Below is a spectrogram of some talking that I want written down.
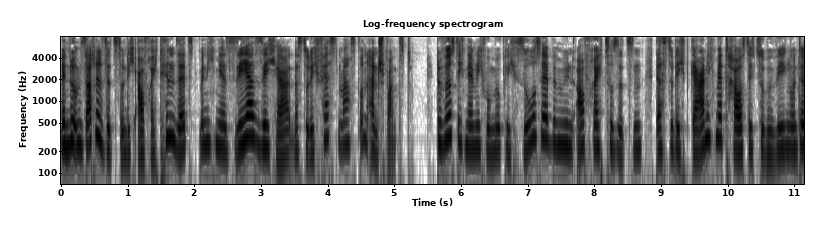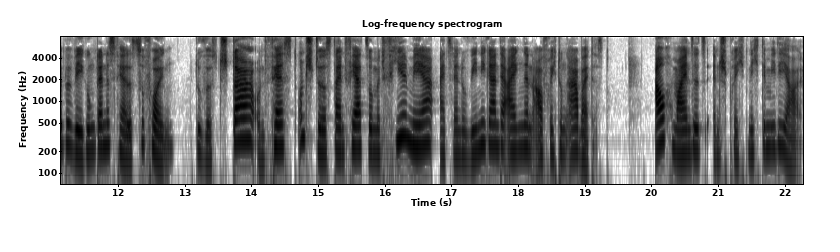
Wenn du im Sattel sitzt und dich aufrecht hinsetzt, bin ich mir sehr sicher, dass du dich festmachst und anspannst. Du wirst dich nämlich womöglich so sehr bemühen, aufrecht zu sitzen, dass du dich gar nicht mehr traust, dich zu bewegen und der Bewegung deines Pferdes zu folgen. Du wirst starr und fest und störst dein Pferd somit viel mehr, als wenn du weniger an der eigenen Aufrichtung arbeitest. Auch mein Sitz entspricht nicht dem Ideal.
